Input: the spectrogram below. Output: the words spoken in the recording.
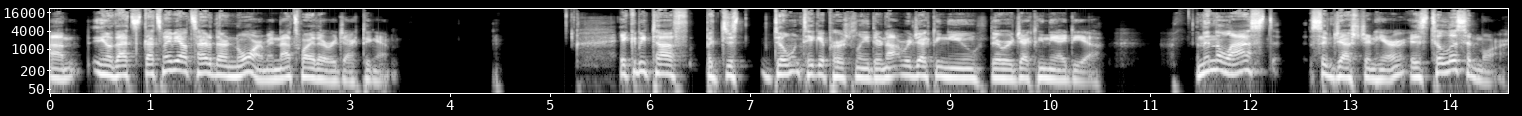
um, you know that's that's maybe outside of their norm and that's why they're rejecting it. It could be tough but just don't take it personally. They're not rejecting you they're rejecting the idea. And then the last suggestion here is to listen more.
